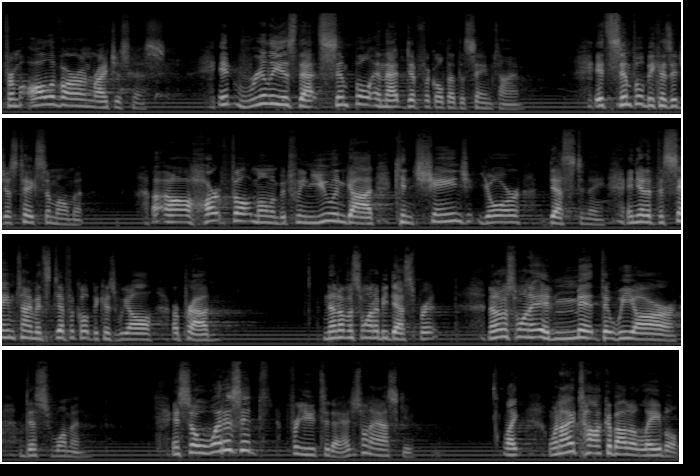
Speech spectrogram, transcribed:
from all of our unrighteousness. It really is that simple and that difficult at the same time. It's simple because it just takes a moment. A, a, heartfelt moment between you and God can change your destiny. And yet at the same time, it's difficult because we all are proud. None of us want to be desperate. None of us want to admit that we are this woman. And so, what is it for you today? I just want to ask you. Like, when I talk about a label,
